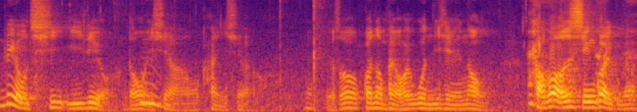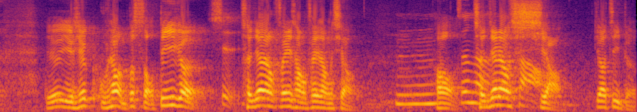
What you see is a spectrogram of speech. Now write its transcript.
六七一六，等我一下，嗯、我看一下。有时候观众朋友会问一些那种，搞不好是新贵股票，有有些股票很不熟。第一个是成交量非常非常小，嗯，好，成交量小要记得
